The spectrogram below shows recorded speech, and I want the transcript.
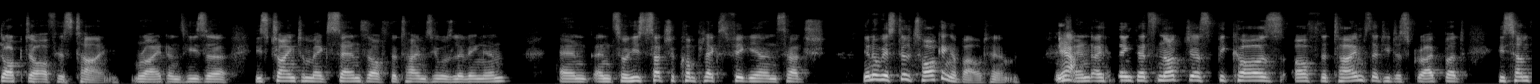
doctor of his time, right? And he's a he's trying to make sense of the times he was living in, and and so he's such a complex figure and such. You know, we're still talking about him yeah. And I think that's not just because of the times that he described, but he, some,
